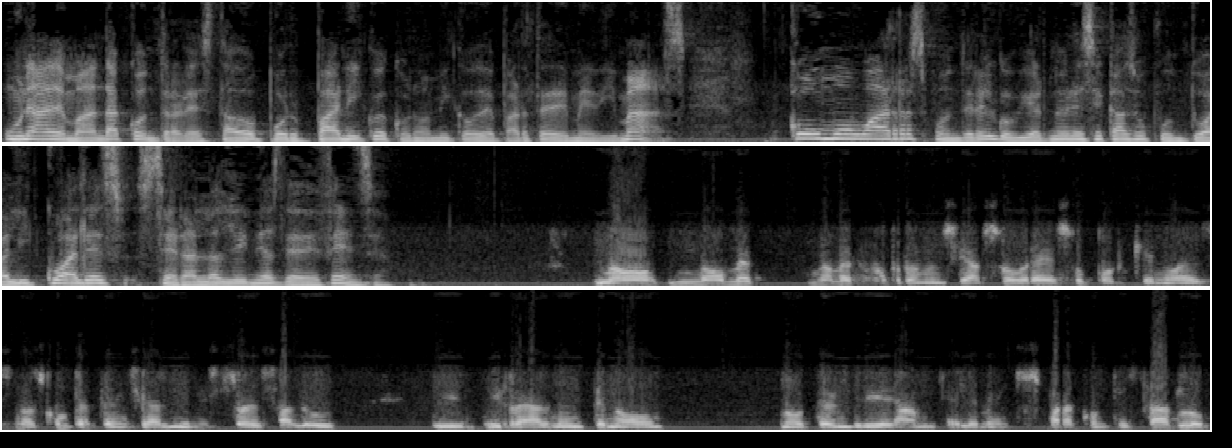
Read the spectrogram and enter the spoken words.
una demanda contra el Estado por pánico económico de parte de Medimás. ¿Cómo va a responder el gobierno en ese caso puntual y cuáles serán las líneas de defensa? No, no me, no me puedo pronunciar sobre eso porque no es, no es competencia del ministro de Salud y, y realmente no, no tendría elementos para contestarlo.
